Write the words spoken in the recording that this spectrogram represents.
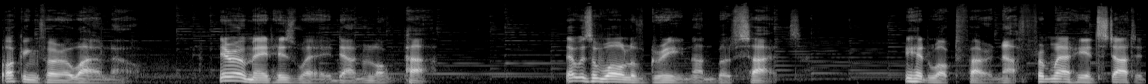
Walking for a while now, Hero made his way down a long path. There was a wall of green on both sides. He had walked far enough from where he had started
